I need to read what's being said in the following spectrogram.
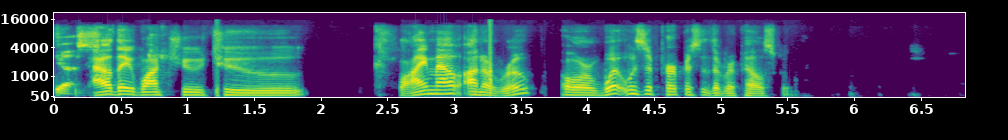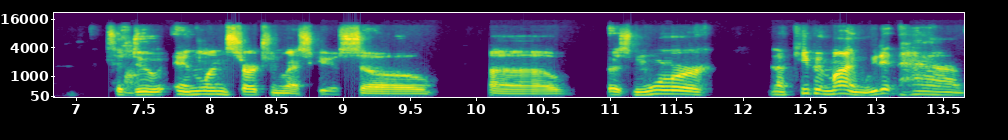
Yes. Now they want you to climb out on a rope, or what was the purpose of the rappel school? to do inland search and rescue. So uh, it's more now keep in mind, we didn't have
